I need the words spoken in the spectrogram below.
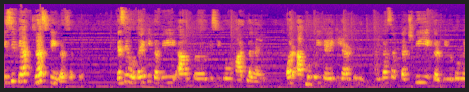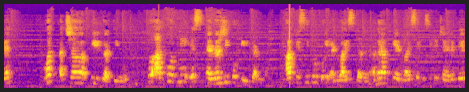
किसी पे आप ट्रस्ट नहीं कर सकते। जैसे होता है कि कभी आप किसी को हाथ लगाएँ और आपको कोई कहे कि यार तुम हल्का सा टच भी करती हो तो मैं बहुत अच्छा फील करती हूँ। तो आपको अपनी इस एनर्जी को फील करना आप किसी को कोई एडवाइस कर रहे हैं अगर आपकी एडवाइस से किसी के चेहरे पे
